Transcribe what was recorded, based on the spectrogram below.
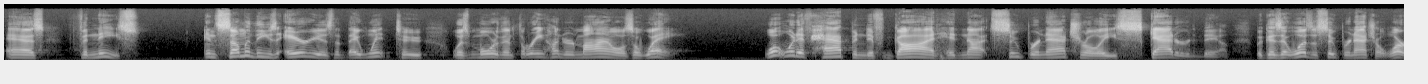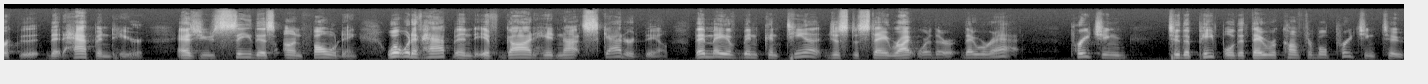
as Phoenice. In some of these areas that they went to was more than 300 miles away. What would have happened if God had not supernaturally scattered them? because it was a supernatural work that, that happened here as you see this unfolding. What would have happened if God had not scattered them? They may have been content just to stay right where they were at, preaching to the people that they were comfortable preaching to,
